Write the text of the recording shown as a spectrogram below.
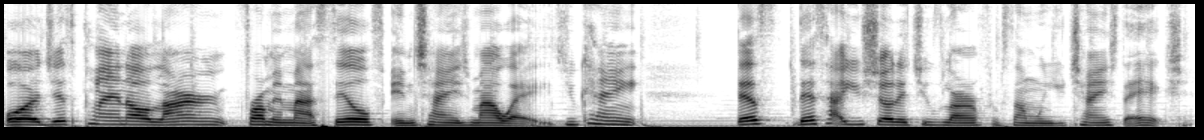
or just plain old learn from it myself and change my ways. You can't that's that's how you show that you've learned from someone. You change the action.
